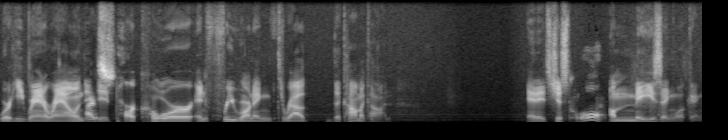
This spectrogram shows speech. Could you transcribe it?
where he ran around and Nice. did parkour and free running throughout the Comic Con, and it's just Cool. amazing looking.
